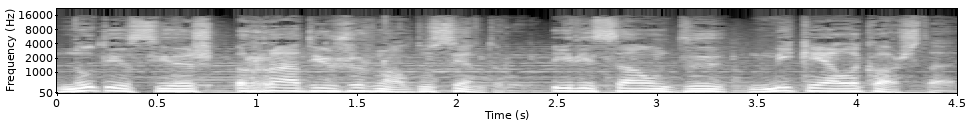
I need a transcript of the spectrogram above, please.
Notícias Rádio Jornal do Centro. Edição de Micaela Costa.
